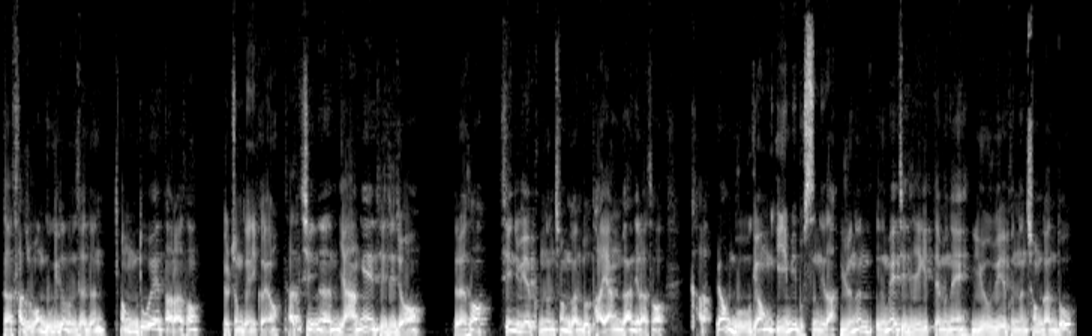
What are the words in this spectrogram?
그러니까 사주 원국이든 운세든 경도에 따라서 결정되니까요. 자, 진은 양의 지지죠. 그래서 진 위에 붙는 천간도 다 양간이라서 갑병, 무경, 임이 붙습니다. 유는 음의 지진이기 때문에 유 위에 붙는 천간도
